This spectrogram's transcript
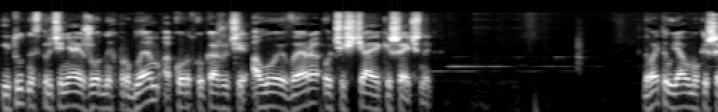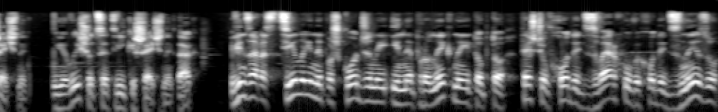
і тут не спричиняє жодних проблем, а коротко кажучи, алоe вера очищає кишечник. Давайте уявимо кишечник. Уяви, що це твій кишечник, так? Він зараз цілий, непошкоджений і непроникний, тобто те, що входить зверху, виходить знизу.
